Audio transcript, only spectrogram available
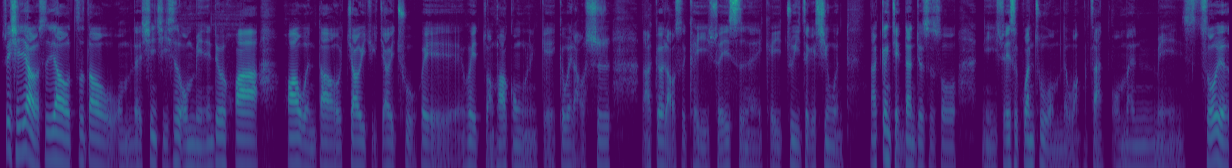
所以学校老师要知道我们的信息，是我们每年都会发发文到教育局、教育处，会会转发公文给各位老师，那各位老师可以随时呢可以注意这个新闻。那更简单就是说。你随时关注我们的网站，我们每所有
